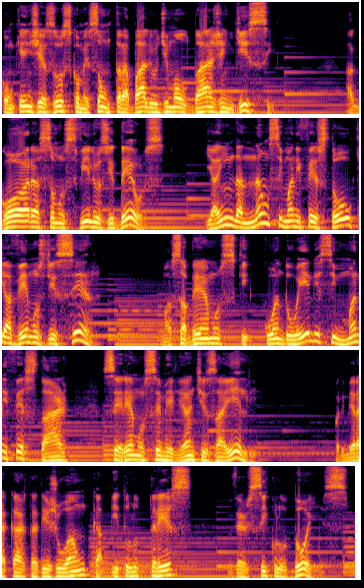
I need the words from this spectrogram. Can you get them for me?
com quem Jesus começou um trabalho de moldagem, disse: Agora somos filhos de Deus e ainda não se manifestou o que havemos de ser, mas sabemos que quando ele se manifestar, seremos semelhantes a Ele. Primeira carta de João, capítulo 3, versículo 2.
